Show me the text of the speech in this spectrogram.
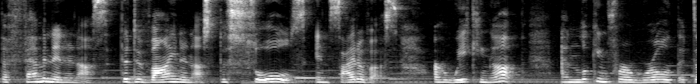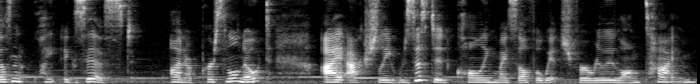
The feminine in us, the divine in us, the souls inside of us are waking up and looking for a world that doesn't quite exist. On a personal note, I actually resisted calling myself a witch for a really long time.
